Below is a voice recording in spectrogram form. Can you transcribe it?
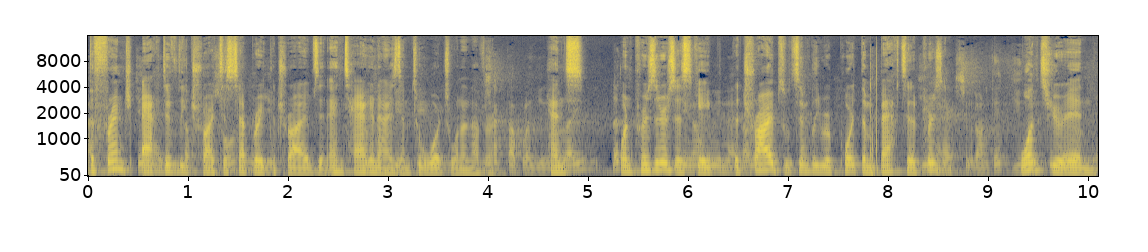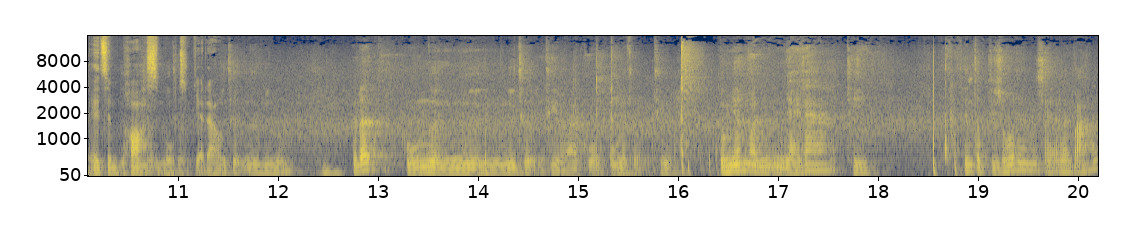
The French actively tried to separate the tribes and antagonize them towards one another. Hence, when prisoners escape, the tribes would simply report them back to the prison. Once you're in, it's impossible to get out. người thượng người Việt Nam cái đất của người người người thượng thì là của của người thượng thì tù nhân mà nhảy ra thì dân tộc thiểu số đấy nó sẽ lại báo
